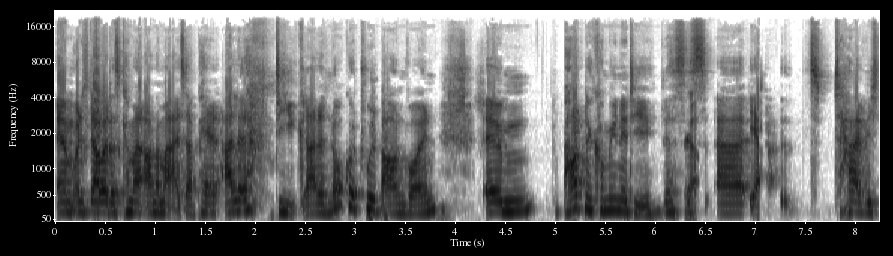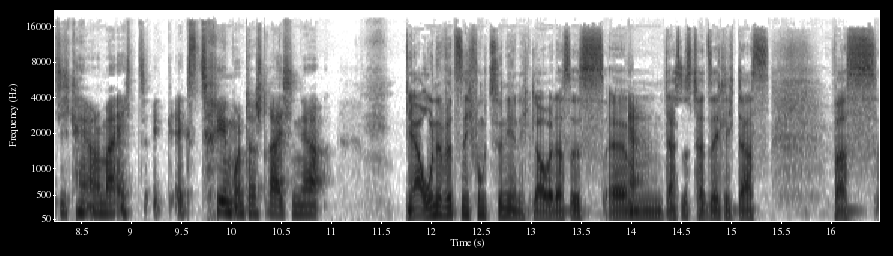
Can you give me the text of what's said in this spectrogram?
Ähm, und ich glaube, das kann man auch nochmal als Appell alle, die gerade No-Code-Tool bauen wollen, ähm, baut eine Community. Das ja. ist äh, ja total wichtig, kann ich auch nochmal echt extrem unterstreichen, ja. Ja, ohne wird's nicht funktionieren. Ich glaube, das ist, ähm, ja. das ist tatsächlich das, was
